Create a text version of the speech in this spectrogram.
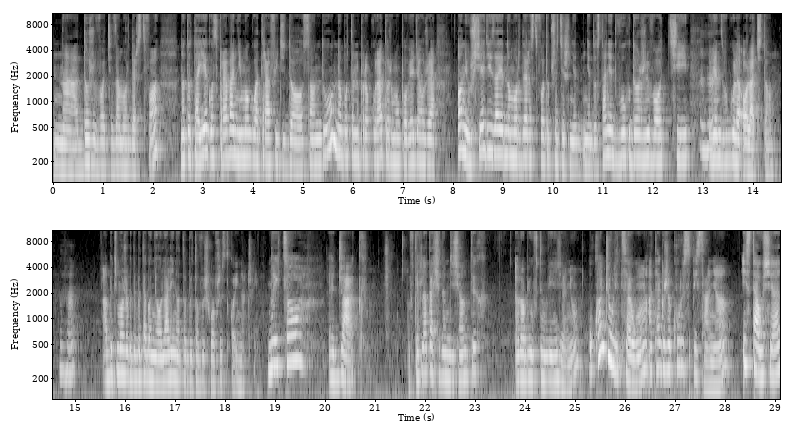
na dożywocie za morderstwo, no to ta jego sprawa nie mogła trafić do sądu, no bo ten prokurator mu powiedział, że on już siedzi za jedno morderstwo, to przecież nie, nie dostanie dwóch dożywoci, mhm. więc w ogóle olać to. Mhm. A być może gdyby tego nie olali, no to by to wyszło wszystko inaczej. No i co Jack w tych latach 70. robił w tym więzieniu? Ukończył liceum, a także kurs pisania i stał się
